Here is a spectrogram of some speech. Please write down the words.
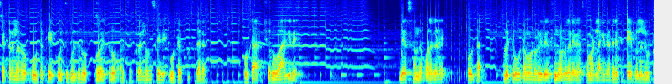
ಅರ್ಚಕರೆಲ್ಲರೂ ಊಟಕ್ಕೆ ಕುಳಿತುಕೊಂಡಿರು. ಪುರೋಹಿತರು, ಅರ್ಚಕರೆಲ್ಲರೂ ಸೇರಿ ಊಟಕ್ಕೆ ಕುಳಿತಿದ್ದಾರೆ. ಊಟ ಶುರುವಾಗಿದೆ. ದೇವಸ್ಥಾನದ ಒಳಗಡೆ ಊಟ ಕುಳಿತು ಊಟ ಮಾಡೋರಿಗೆ ದೇವಸ್ಥಾನದ ಒಳಗಡೆ ವ್ಯವಸ್ಥೆ ಮಾಡಲಾಗಿದೆ. ಅದೇ ರೀತಿ ಟೇಬಲ್ ಅಲ್ಲಿ ಊಟ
